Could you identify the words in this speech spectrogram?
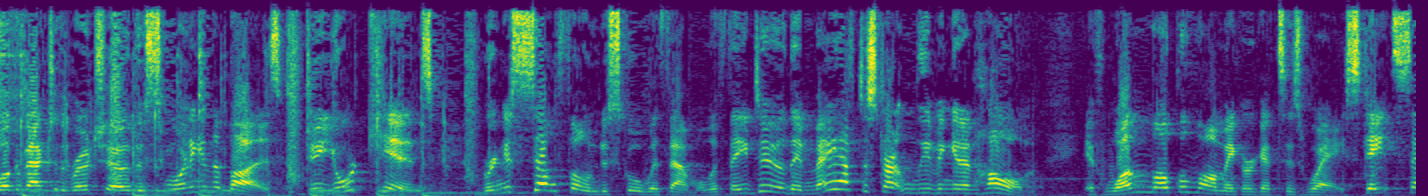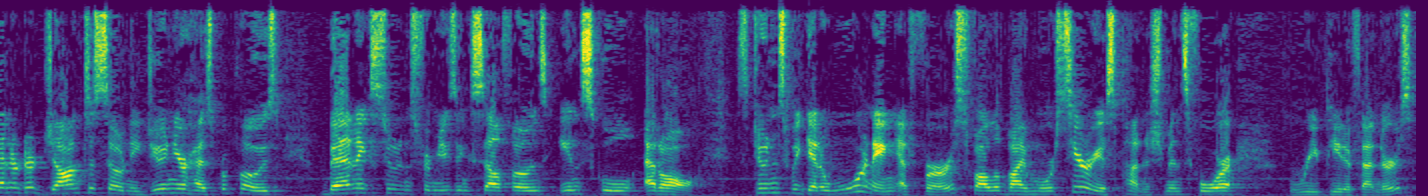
Welcome back to the Roadshow. This morning in the Buzz, do your kids bring a cell phone to school with them? Well, if they do, they may have to start leaving it at home. If one local lawmaker gets his way, State Senator John Tassoni Jr. has proposed banning students from using cell phones in school at all. Students would get a warning at first, followed by more serious punishments for repeat offenders.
